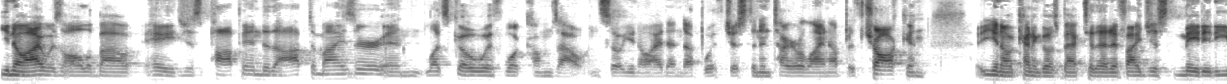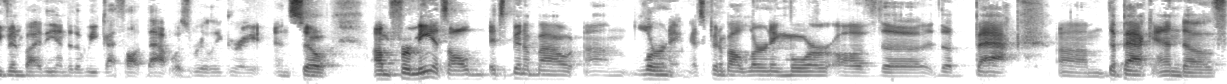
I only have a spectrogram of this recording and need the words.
you know, I was all about, hey, just pop into the optimizer and let's go with what comes out. And so, you know, I'd end up with just an entire lineup of chalk and you know, it kind of goes back to that. If I just made it even by the end of the week, I thought that was really great. And so, um, for me, it's all it's been about um, learning. It's been about learning more of the the back um, the back end of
